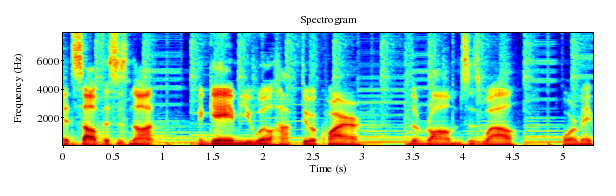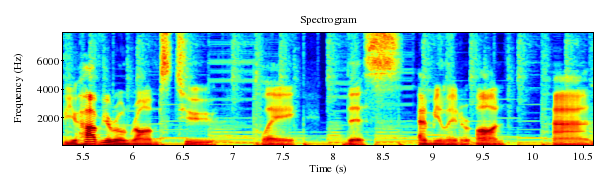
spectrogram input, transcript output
itself. This is not a game, you will have to acquire the ROMs as well. Or maybe you have your own ROMs to play this emulator on. And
